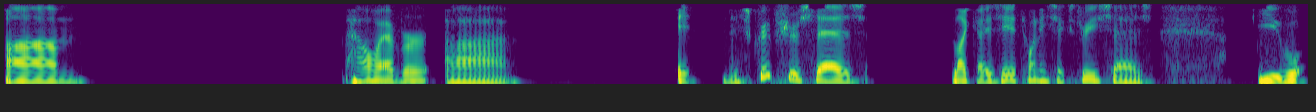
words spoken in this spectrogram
um, however, uh, it the scripture says like Isaiah 26:3 says, you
